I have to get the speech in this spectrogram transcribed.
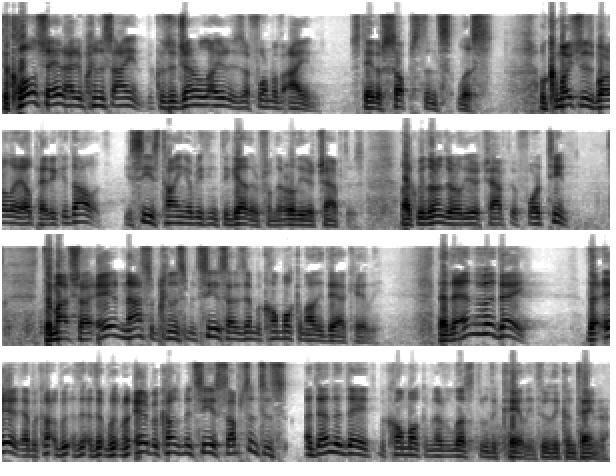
The klol sayed had b'chinas ayin because the general ayin is a form of ayin. state of substanceless. You see, he's tying everything together from the earlier chapters, like we learned the earlier, chapter 14. At the end of the day, the air that becomes, the air becomes mitzvah substances. At the end of the day, it becomes mokum nevertheless through the keli, through the container.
